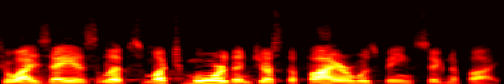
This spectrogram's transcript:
to Isaiah's lips, much more than just the fire was being signified.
